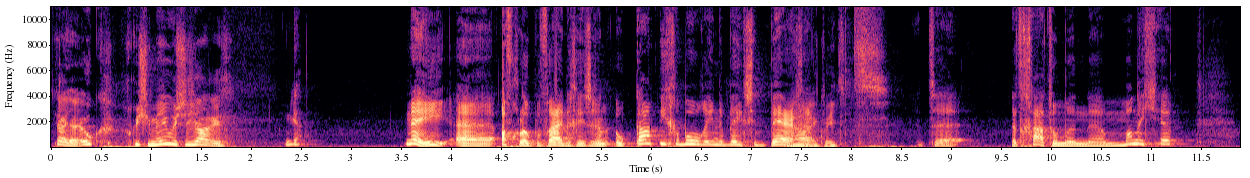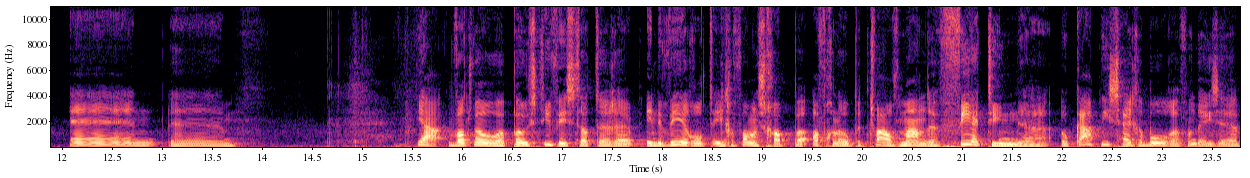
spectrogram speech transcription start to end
Ja, jij ook. Guusje Meeuwis is jarig. Nee, eh, afgelopen vrijdag is er een okapi geboren in de Beekse Bergen. Ja, ik weet het. Het, het gaat om een mannetje. En ehm, ja, wat wel eh, positief is, dat er eh, in de wereld in gevangenschap eh, afgelopen 12 maanden 14 eh okapis zijn geboren van deze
